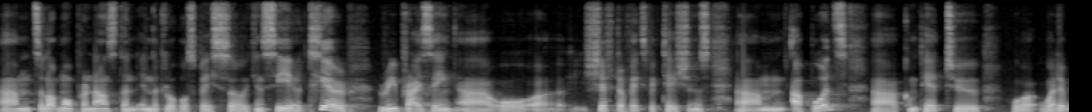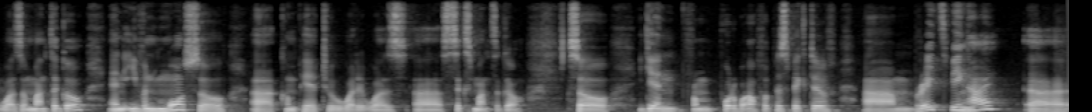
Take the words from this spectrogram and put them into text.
um, it's a lot more pronounced than in the global space. So you can see a clear repricing uh, or shift of expectations um, upwards uh, compared to what it was a month ago, and even more so uh, compared to what it was uh, six months ago. So again, from portable alpha perspective, um, rates being high, uh,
